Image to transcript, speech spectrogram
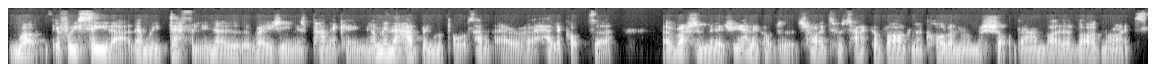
well, if we see that, then we definitely know that the regime is panicking. I mean, there have been reports, haven't there, of a helicopter, a Russian military helicopter that tried to attack a Wagner column and was shot down by the Wagnerites.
